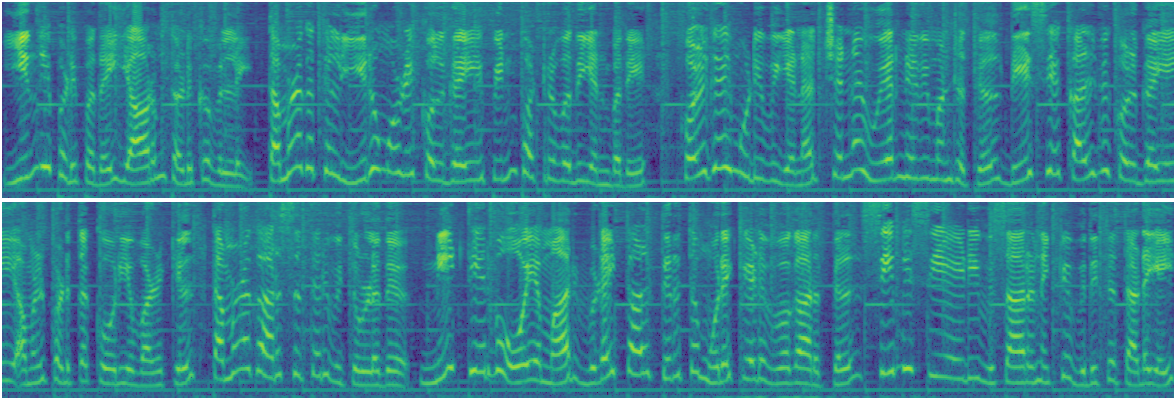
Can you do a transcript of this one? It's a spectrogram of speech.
இந்தி படிப்பதை யாரும் தடுக்கவில்லை. தமிழகத்தில் இருமொழி கொள்கையை பின்பற்றுவது என்பதே கொள்கை முடிவு என சென்னை உயர்நீதிமன்றத்தில் தேசிய கல்விக் கொள்கையை அமல்படுத்த கோரிய வழக்கில் தமிழக அரசு தெரிவித்துள்ளது. நீட் தேர்வு ஓஎம்ஆர் விடைத்தாள் திருத்த முறைகேடு விவகாரத்தில் சிபிசிஐடி விசாரணைக்கு விதித்த தடையை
